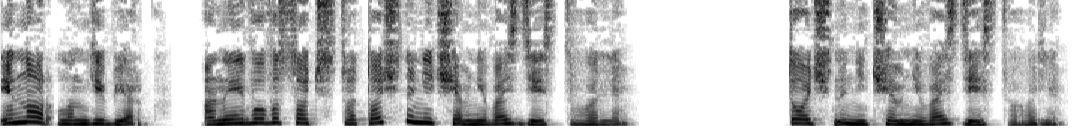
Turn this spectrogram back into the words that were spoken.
«Инор Лангеберг, а на его высочество точно ничем не воздействовали?» «Точно ничем не воздействовали»,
